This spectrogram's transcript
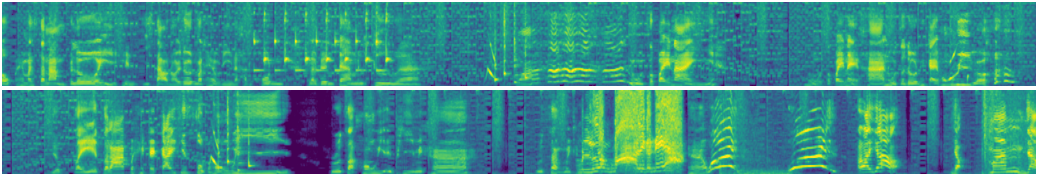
ตบให้มันสนั่นไปเลย เห็นอีสาวน้อยเดินมาแถวนี้นะคะทุกคนเราเดินตามมันเกลือว้าวหนูจะไปไหน หนูจะไปไหนคะ หนูจะเดินให้ไกลห้องวีเหรอเดี๋ยวเจ๊จะลากไปให้ใกล้ๆที่สุดห้องวี รู้จักห้อง VIP ไหมคะ รู้จักไหมคะมันเรื่องบ้าอะไรกันเนี่ยฮะว้ายว้ายอะไรย่ะอย่ามันอย่า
